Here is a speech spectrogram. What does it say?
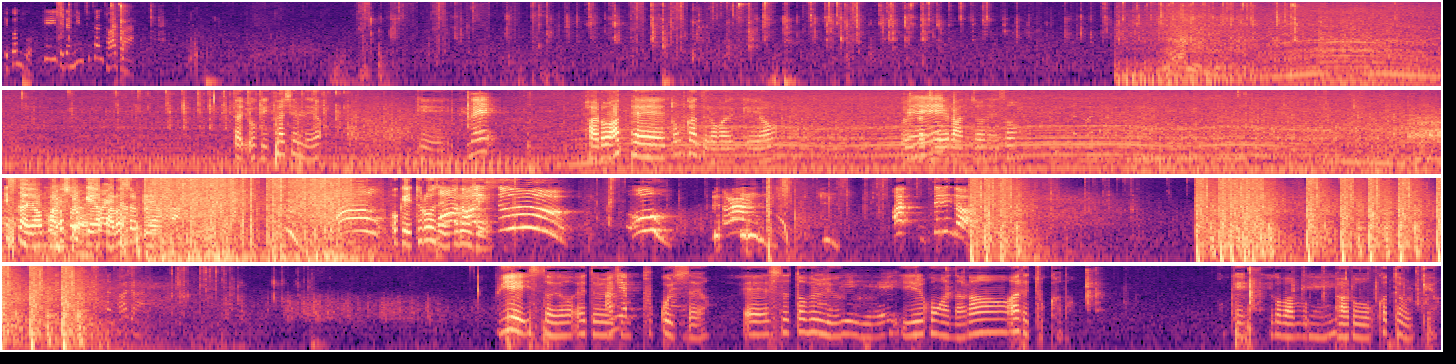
대권고 K 대장님 추천 더하자. 일단 여기 타실래요? 오케이. 네. 바로 앞에 똥간 들어갈게요. 여기가 네. 제일 안전해서. 있어요. 바로 있어요. 쏠게요. 바로 쏠게요. 아우! 오케이, 들어오세요. 와, 들어오세요. 나이스! 오! 아! 아, 때린다! 추천 더하자. 위에 있어요. 애들 아니야. 지금 붙고 있어요. SW 예, 예. 210 하나랑 아래쪽 하나. 오케이. 이거 마무, 오케이. 바로 컷해 볼게요.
